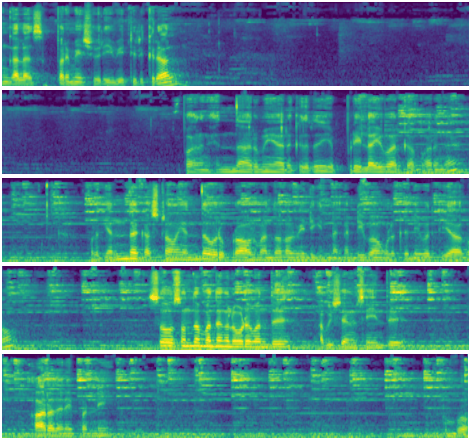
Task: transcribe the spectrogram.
அங்காள பரமேஸ்வரி வீட்டிருக்கிறாள். பாருங்கள் எந்த அருமையாக இருக்கிறது எப்படி லைவாக இருக்கா பாருங்கள் உங்களுக்கு எந்த கஷ்டம் எந்த ஒரு ப்ராப்ளம் இருந்தாலும் வேண்டிக்கிட்டா கண்டிப்பாக உங்களுக்கு நிவர்த்தி ஆகும். ஸோ சொந்த பந்தங்களோடு வந்து அபிஷேகம் செய்து ஆராதனை பண்ணி ரொம்ப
